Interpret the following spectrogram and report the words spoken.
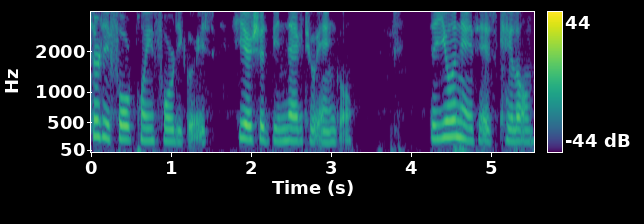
34.4 degrees. Here should be negative angle. The unit is kiloohm.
